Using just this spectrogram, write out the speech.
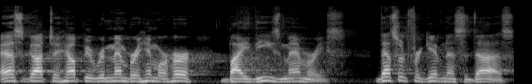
ask God to help you remember him or her by these memories. That's what forgiveness does.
